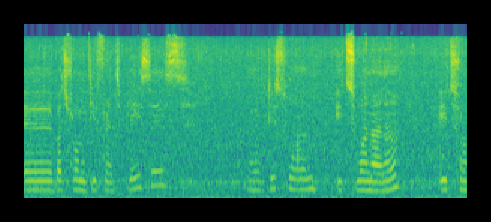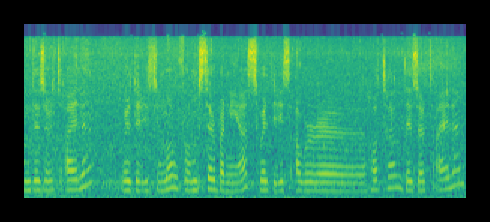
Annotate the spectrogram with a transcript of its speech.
uh, but from different places. We have this one, it's Wanana, it's from desert island where there is, you know, from Serbanias, where there is our uh, hotel, Desert Island.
